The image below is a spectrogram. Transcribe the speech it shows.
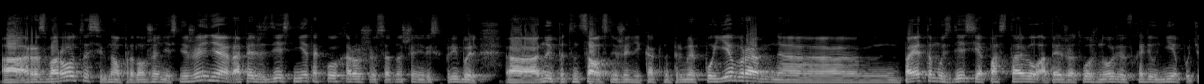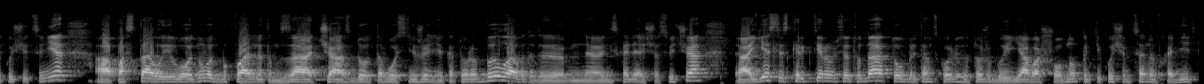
а, разворота, сигнал продолжения снижения. Опять же здесь не такое хорошее соотношение риск-прибыль, ну и потенциал снижения, как, например, по евро. Поэтому здесь я поставил, опять же, отложенный ордер, входил не по текущей текущей цене, а поставил его, ну вот буквально там за час до того снижения, которое было, вот эта э, нисходящая свеча. А если скорректируемся туда, то в британскую валюту тоже бы я вошел. Но по текущим ценам входить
